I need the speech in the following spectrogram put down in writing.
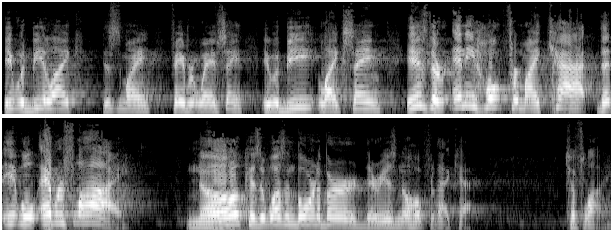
It would be like, this is my favorite way of saying it, it would be like saying, Is there any hope for my cat that it will ever fly? No, because it wasn't born a bird. There is no hope for that cat to fly.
